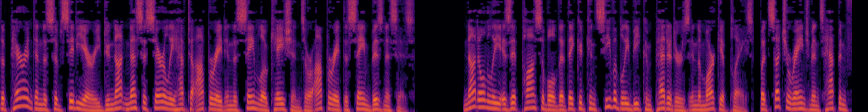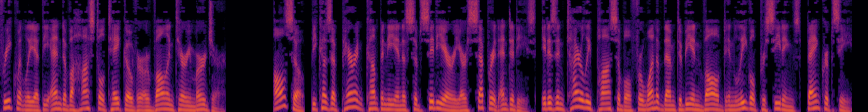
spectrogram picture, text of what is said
The parent and the subsidiary do not necessarily have to operate in the same locations or operate the same businesses. Not only is it possible that they could conceivably be competitors in the marketplace, but such arrangements happen frequently at the end of a hostile takeover or voluntary merger. Also, because a parent company and a subsidiary are separate entities, it is entirely possible for one of them to be involved in legal proceedings, bankruptcy,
